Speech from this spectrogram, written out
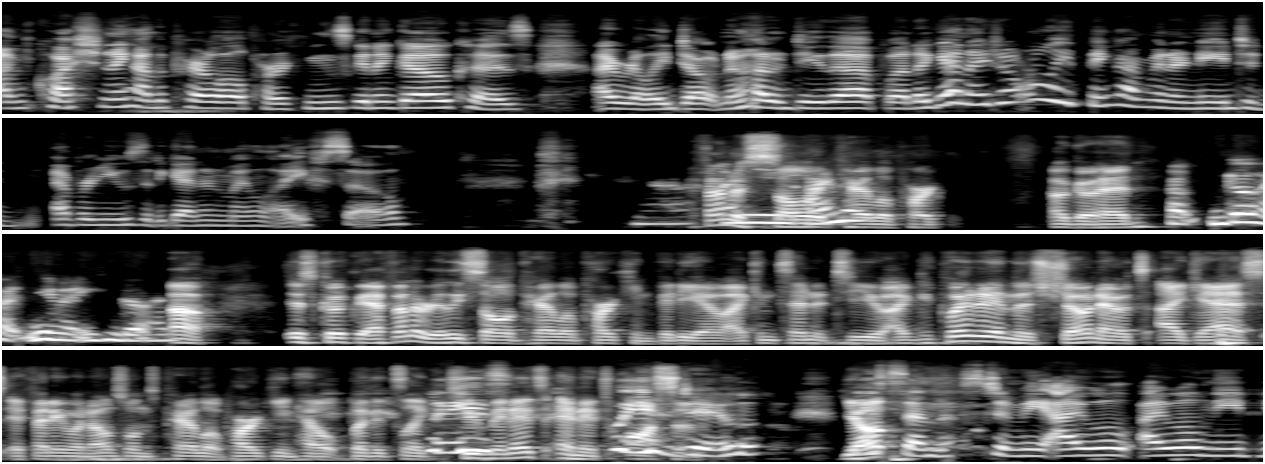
I'm questioning how the parallel parking is gonna go because I really don't know how to do that. But again, I don't really think I'm gonna need to ever use it again in my life. So yeah, I found I a mean, solid I'm parallel parking. Oh, go ahead. Oh, go ahead. You know, you can go ahead. Oh, just quickly, I found a really solid parallel parking video. I can send it to you. I can put it in the show notes, I guess, if anyone else wants parallel parking help. But it's like please, two minutes and it's please awesome. do. Yep. Please send this to me. I will. I will need.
